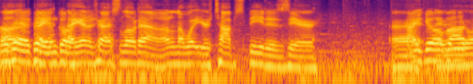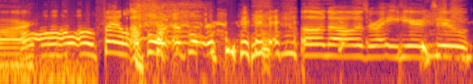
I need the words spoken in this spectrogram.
Okay, okay, I, I'm going. I gotta try to slow down. I don't know what your top speed is here. All right, I go there about. you are. Oh, oh, oh, oh, fail! Abort! abort! oh no, I was right here too.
